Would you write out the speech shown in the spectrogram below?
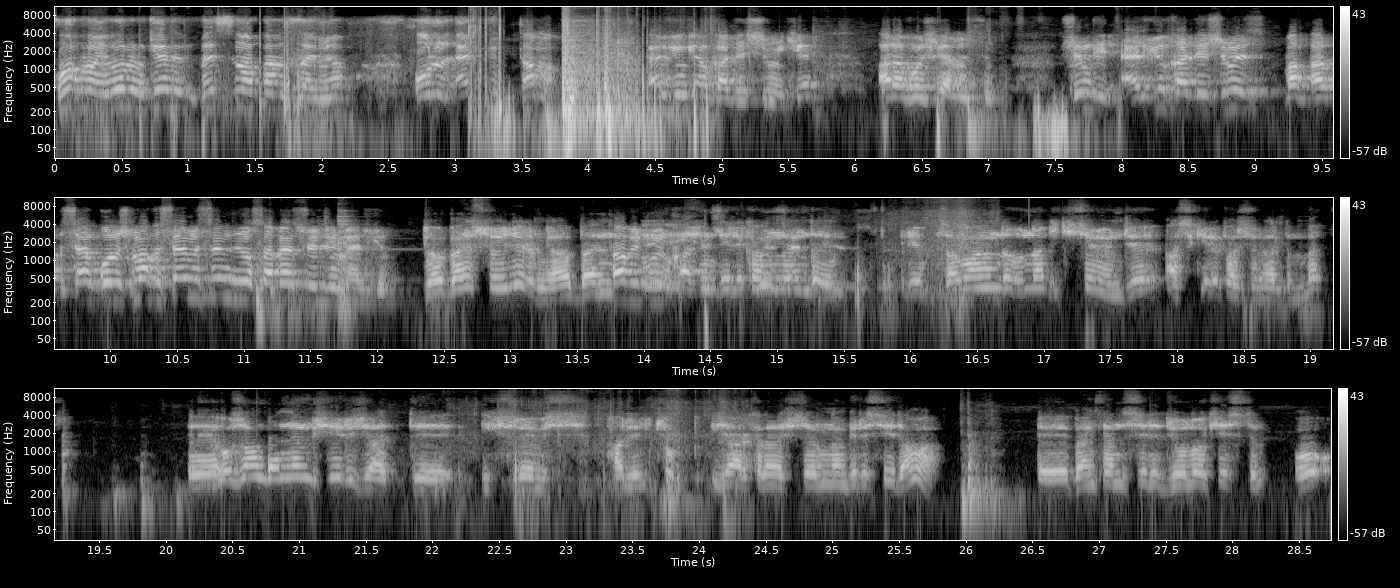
Korkmayın oğlum gelin ben sizin arkanızdayım ya. Olur Ergün tamam. Ergün gel kardeşim Mike. Arap hoş gelmişsin. Şimdi Ergün kardeşimiz bak sen konuşmak ister misin yoksa ben söyleyeyim Ergün? Yo ben söylerim ya. Ben Tabii, buyur e, işin kardeşim, delikanlılığındayım. Zamanında bundan iki sene önce askeri personeldim ben. E, o zaman benden bir şey rica etti X-Remis Halil. Çok iyi arkadaşlarımdan birisiydi ama e, ben kendisiyle diyaloğu kestim. O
